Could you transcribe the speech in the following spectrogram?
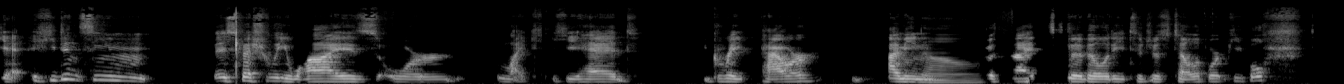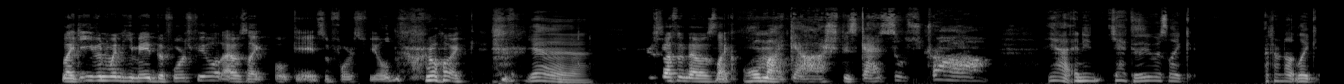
Yeah, he didn't seem especially wise or like he had great power. I mean, No, besides the ability to just teleport people. Like even when he made the force field, I was like, okay, it's a force field. like yeah, there's nothing that was like, oh my gosh, this guy's so strong. yeah, and he, yeah, because he was like, I don't know, like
